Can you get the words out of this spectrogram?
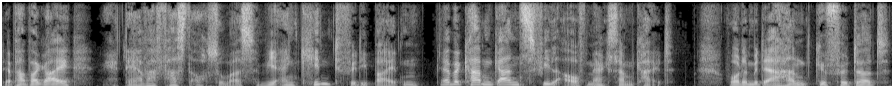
Der Papagei, der war fast auch sowas wie ein Kind für die beiden. Er bekam ganz viel Aufmerksamkeit, wurde mit der Hand gefüttert,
